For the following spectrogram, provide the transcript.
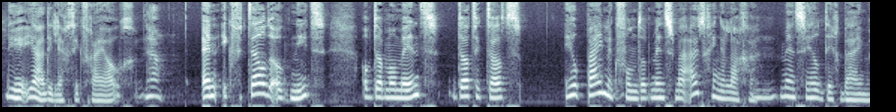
Die, ja, die legde ik vrij hoog. Ja. En ik vertelde ook niet op dat moment dat ik dat heel pijnlijk vond dat mensen mij uit gingen lachen. Mensen heel dicht bij me.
